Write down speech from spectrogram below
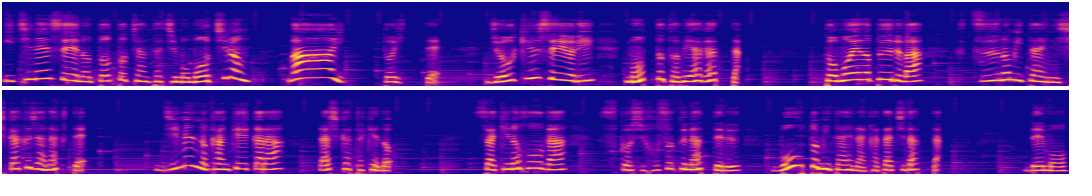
一年生のトットちゃんたちももちろん、わーいと言って、上級生よりもっと飛び上がった。ともえのプールは普通のみたいに四角じゃなくて、地面の関係かららしかったけど、先の方が少し細くなってるボートみたいな形だった。でも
